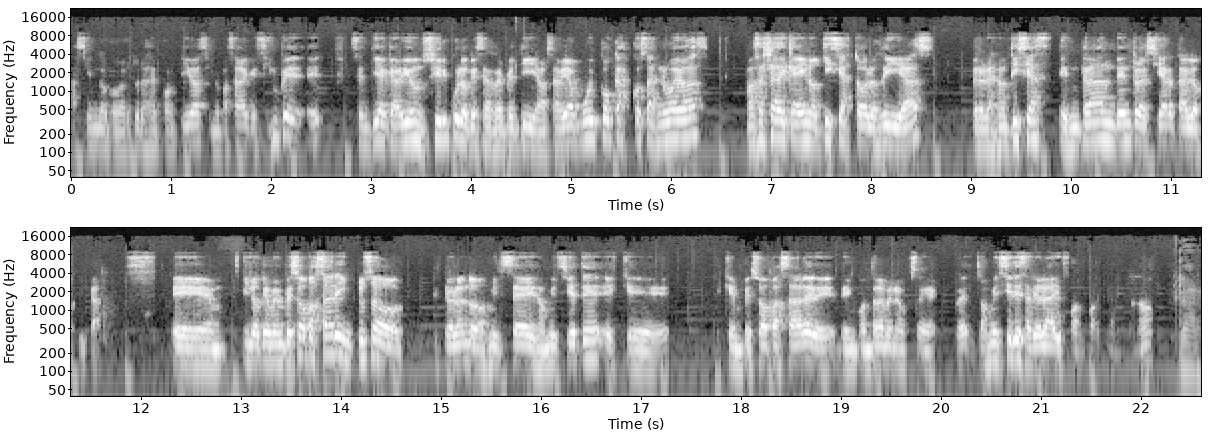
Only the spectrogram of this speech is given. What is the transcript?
haciendo coberturas deportivas y me pasaba que siempre eh, sentía que había un círculo que se repetía, o sea, había muy pocas cosas nuevas, más allá de que hay noticias todos los días, pero las noticias entraban dentro de cierta lógica. Eh, y lo que me empezó a pasar, incluso estoy hablando de 2006, 2007, es que, que empezó a pasar de, de encontrarme, no sé, 2007 salió el iPhone, por ejemplo, ¿no? Claro.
